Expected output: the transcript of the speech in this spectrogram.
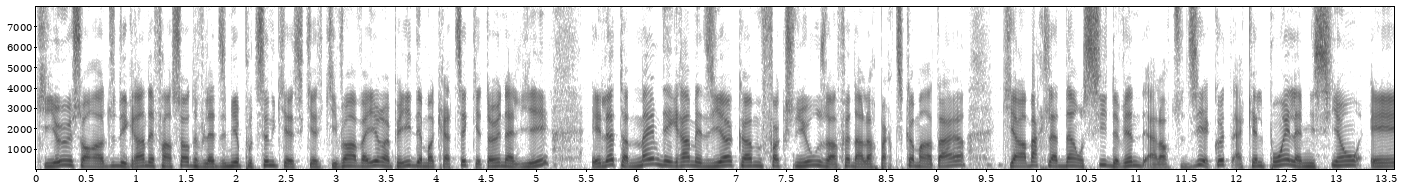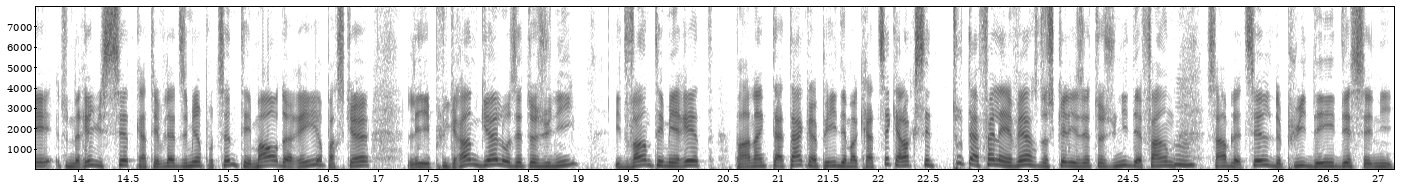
qui eux sont rendus des grands défenseurs de Vladimir Poutine, qui, qui, qui va envahir un pays démocratique qui est un allié. Et là, tu as même des grands médias comme Fox News, en fait, dans leur partie commentaire, qui embarquent là-dedans aussi. Deviennent... Alors, tu te dis, écoute, à quel point la mission est une réussite quand tu es Vladimir Poutine. Tu es mort de rire parce que les plus grandes gueules aux États-Unis, ils te vendent tes mérites pendant que tu attaques un pays démocratique, alors que c'est tout à fait l'inverse de ce que les États-Unis défendent, semble-t-il, depuis des décennies.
